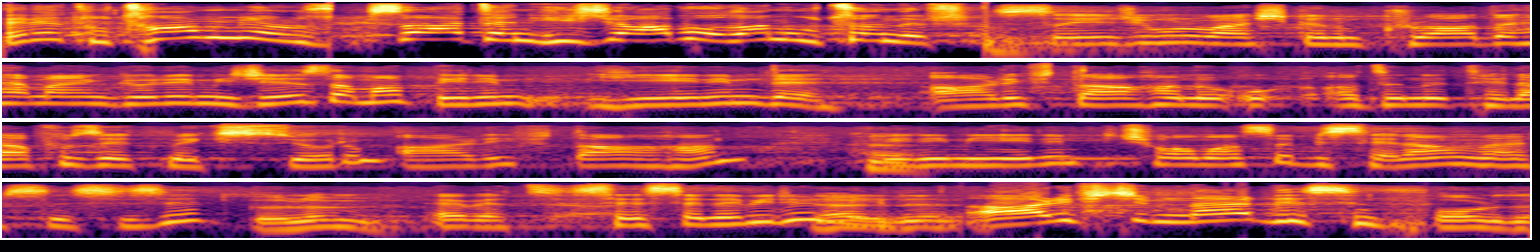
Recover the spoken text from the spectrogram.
Evet utanmıyoruz. Zaten hicabı olan utanır. Sayın Cumhurbaşkanım kurada hemen göremeyeceğiz ama benim yeğenim de Arif Dağhan'ı o adını telaffuz etmek istiyorum. Arif Dağhan benim yeğenim hiç olmazsa bir selam versin size. Öyle mi? Evet seslenebilir miyim? Nerede? Arifçim neredesin? Orada.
